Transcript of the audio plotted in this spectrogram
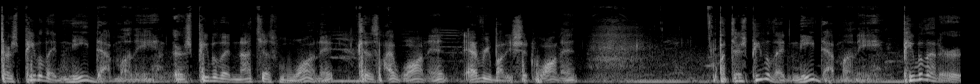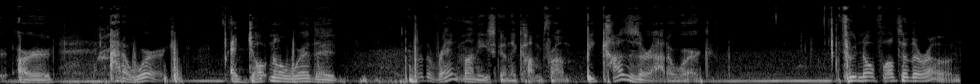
there's people that need that money. There's people that not just want it because I want it. Everybody should want it. But there's people that need that money. People that are are out of work and don't know where the where the rent money is going to come from because they're out of work through no fault of their own.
